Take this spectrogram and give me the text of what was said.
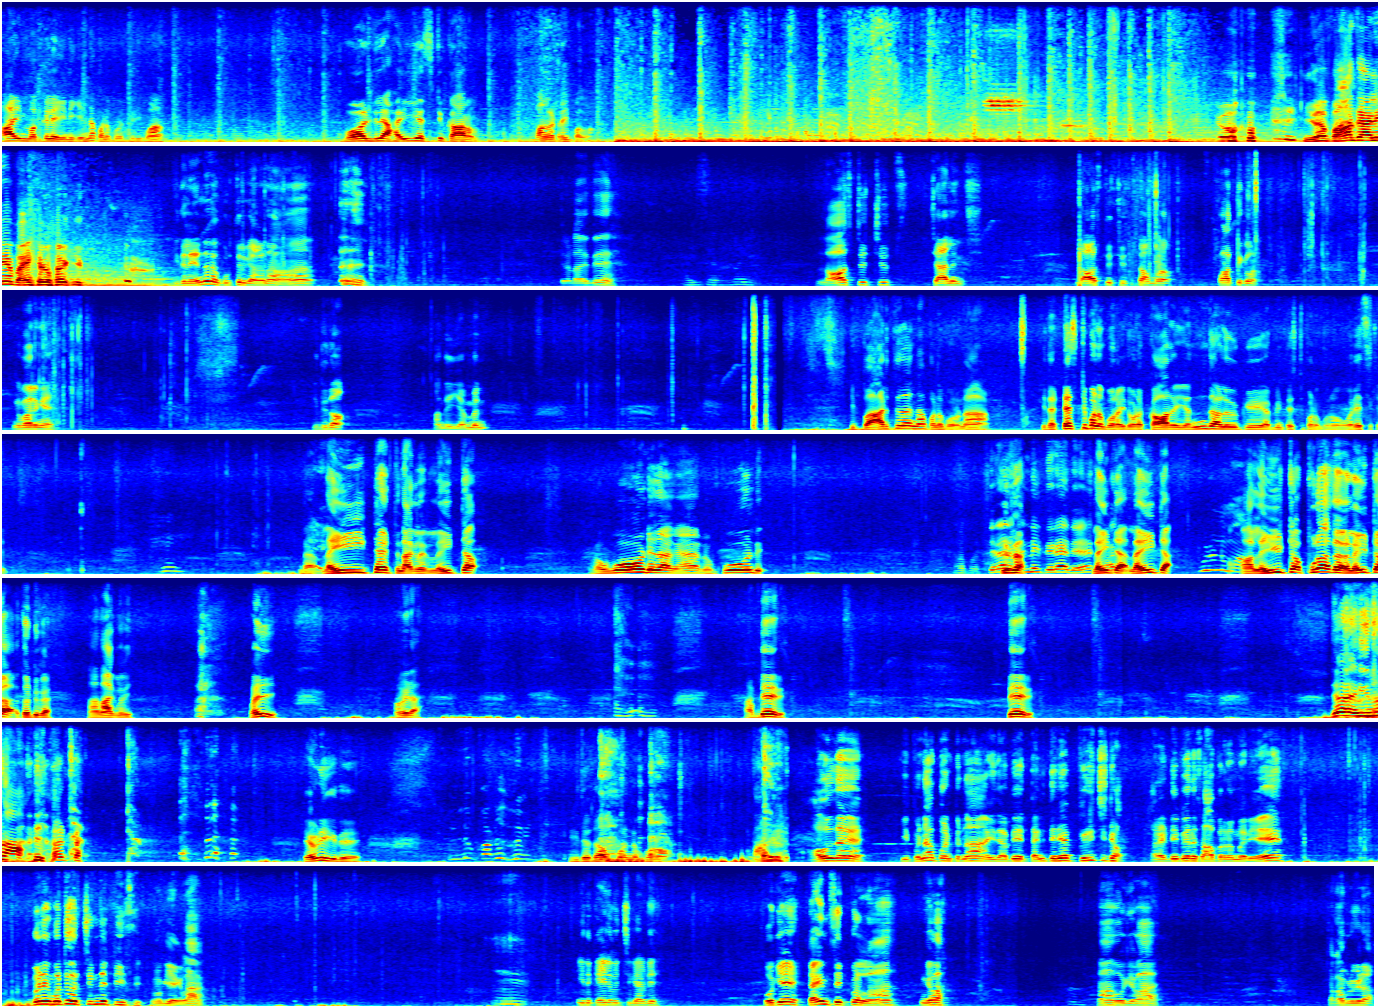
Hi மக்களே இன்னைக்கு என்ன பண்ண போகிறது தெரியுமா? வேர்ல்டுல ஹையஸ்ட் காரம். வாங்க ட்ரை பண்ணலாம். ஐயோ இதை பார்த்தாலே பயமாக இதில் என்னென்ன கொடுத்துருக்காங்கன்னா என்னடா இது? Last chips challenge last chips ஆமாம் பார்த்துக்கலாம். இங்கே பாருங்க. இதுதான். அந்த எமன் இப்போ அடுத்ததாக என்ன பண்ண போகிறோன்னா இதை டெஸ்ட் பண்ண போகிறோம் இதோட கார் எந்த அளவுக்கு அப்படின்னு டெஸ்ட் பண்ண போகிறோம் ஒரே செகண்ட் லைட்டாக எடுத்து நாக்கில் லைட்டாக ரவோண்டு தாங்க. ரவோண்டு லைட்டா லைட்டா ஆ லைட்டா புறாத லைட்டா தொட்டுக்க. ஆ நாக்கில் வை. வை. வைடா அப்படியே இரு. அப்படியே இரு. ஏ இருடா எப்படி இருக்குது? இதை தான் பண்ண போகிறோம் அவ்வளோதாங்க இப்போ என்ன பண்ணிட்டோன்னா இதை அப்படியே தனித்தனியாக பிரிச்சுட்டோம். ரெண்டு பேரும் சாப்பிட்ற மாதிரி. இவனுக்கு மட்டும் ஒரு சின்ன பீஸு ஓகேங்களா இதை கையில் வச்சுக்க அப்படியே. ஓகே டைம் செட் பண்ணலாம். இங்கே வா. ஆ ஓகேவா வா. சாப்பிடுங்கடா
